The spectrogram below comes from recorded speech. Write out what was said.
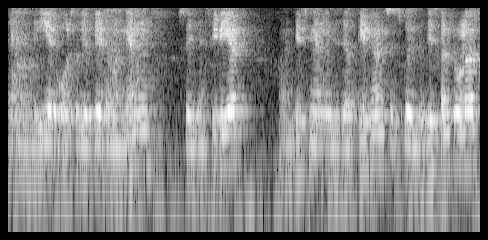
and here also we have created one menu so you can see it here. And this menu is a click on so it's going to this controllers.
